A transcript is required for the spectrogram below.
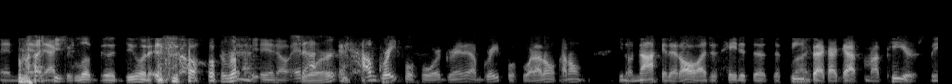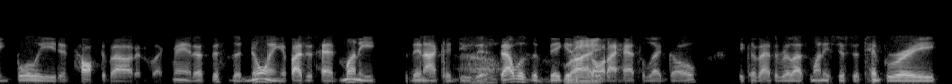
and, Right. and actually look good doing it. So Right. you know, and Sure. I, I'm grateful for it. Granted, I'm grateful for it. I don't I don't you know knock it at all. I just hated the the Right. feedback I got from my peers being bullied and talked about and like, man, that's this is annoying. If I just had money, then I could do this. Oh. That was the biggest Right. thought I had to let go because I had to realize money is just a temporary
